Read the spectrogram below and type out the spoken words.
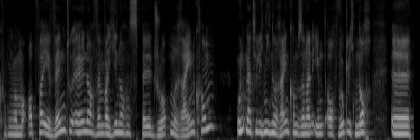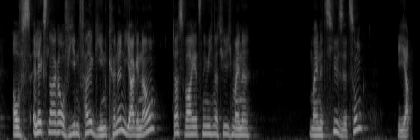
Gucken wir mal, ob wir eventuell noch, wenn wir hier noch ein Spell droppen, reinkommen. Und natürlich nicht nur reinkommen, sondern eben auch wirklich noch äh, aufs Alex-Lager auf jeden Fall gehen können. Ja, genau. Das war jetzt nämlich natürlich meine, meine Zielsetzung. Ja.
